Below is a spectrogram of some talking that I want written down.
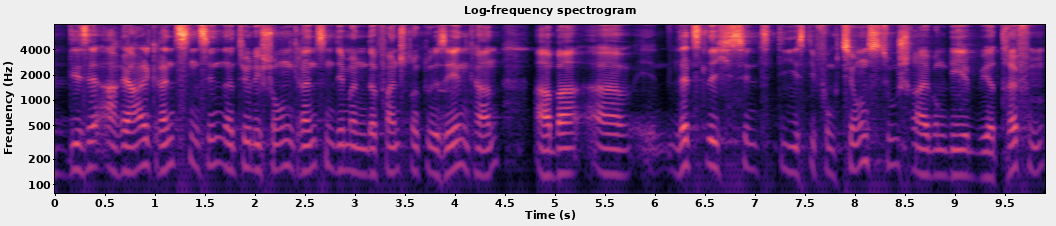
Diese Arealgrenzen sind natürlich schon Grenzen, die man in der Feinstruktur sehen kann, aber äh, letztlich sind die, ist die Funktionszuschreibung, die wir treffen,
